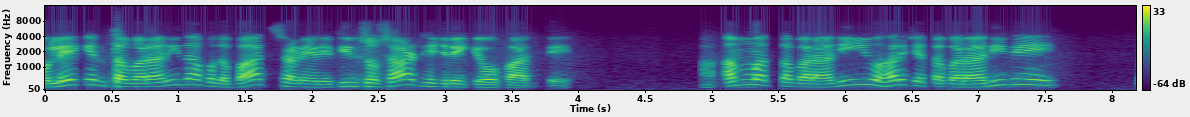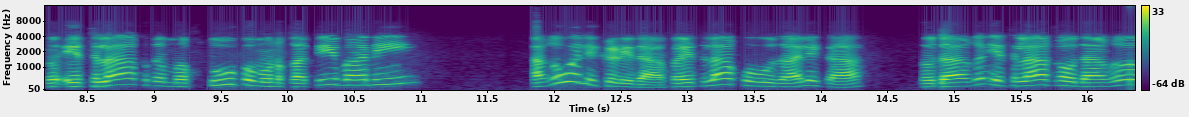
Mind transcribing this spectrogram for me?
خو لیکن طبرانی دا خود بعد سړی دی 360 هجری کې وفات دی اما طبرانی هر چې طبرانی دی نو اطلاق د مخطوب منقطع باندې هغه ولې کړی دا فاطلاقه ذالک نو داغه اطلاق او داغه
